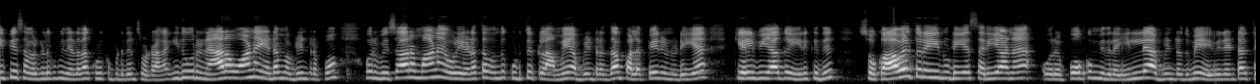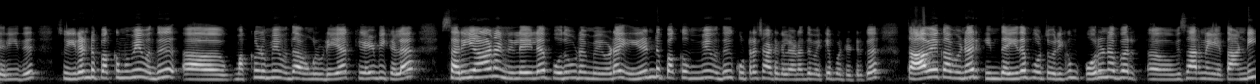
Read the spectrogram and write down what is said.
இபிஎஸ் அவர்களுக்கும் இந்த இடம் தான் கொடுக்கப்படுதுன்னு சொல்கிறாங்க இது ஒரு நேரமான இடம் அப்படின்றப்போ ஒரு விசாரமான ஒரு இடத்த வந்து கொடுத்துருக்கலாமே அப்படின்றது தான் பல பேரினுடைய கேள்வியாக இருக்குது. ஸோ காவல்துறையினுடைய சரியான ஒரு போக்கும் இதில் இல்லை அப்படின்றதுமே எவிடெண்ட்டாக தெரியுது. ஸோ இரண்டு பக்கமுமே வந்து மக்களுமே வந்து அவங்களுடைய கேள்விகளை சரியான நிலையில் பொது உடைமையோட இரண்டு பக்கமுமே வந்து குற்றச்சாட்டுகள் நடந்து வைக்கப்பட்டுட்டு இருக்கு தாவேகாவினர் இந்த இதை பொறுத்த வரைக்கும் ஒரு நபர் விசாரணையை தாண்டி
